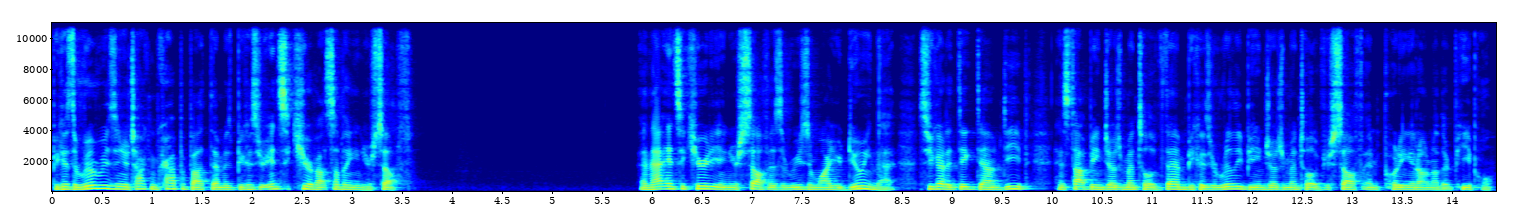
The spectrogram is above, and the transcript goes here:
because the real reason you're talking crap about them is because you're insecure about something in yourself. And that insecurity in yourself is the reason why you're doing that. So you got to dig down deep and stop being judgmental of them because you're really being judgmental of yourself and putting it on other people.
